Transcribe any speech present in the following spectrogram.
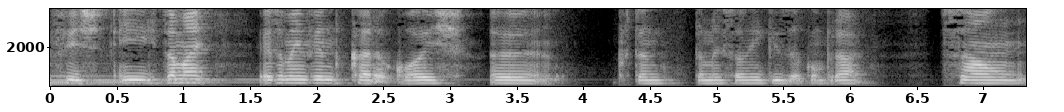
fixe. E também, eu também vendo caracóis. Uh, portanto, também se alguém quiser comprar, são.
